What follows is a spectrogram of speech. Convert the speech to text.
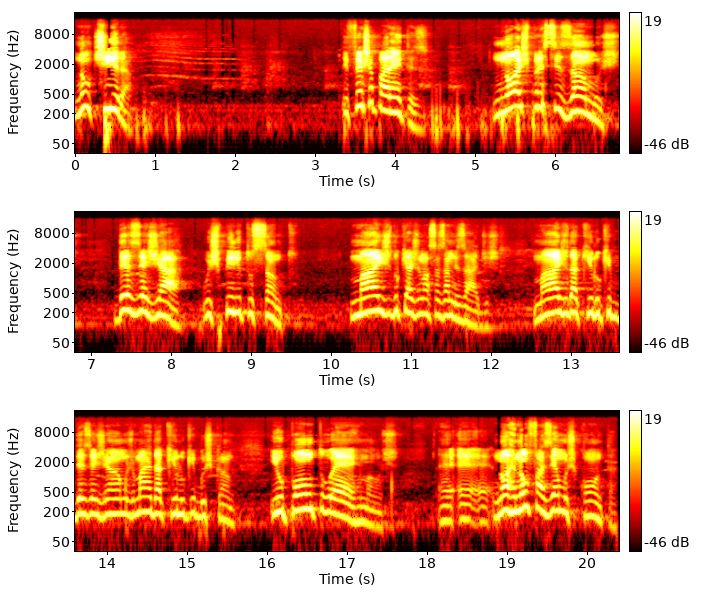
não tira. E fecha parêntese. Nós precisamos desejar o Espírito Santo mais do que as nossas amizades, mais daquilo que desejamos, mais daquilo que buscamos. E o ponto é, irmãos, é, é, é, nós não fazemos conta.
